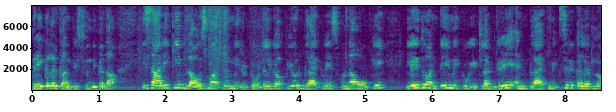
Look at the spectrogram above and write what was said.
గ్రే కలర్ కనిపిస్తుంది కదా. ఈ సారీకి బ్లౌజ్ మాత్రం మీరు టోటల్గా ప్యూర్ బ్లాక్ వేసుకున్నా ఓకే. లేదు అంటే మీకు ఇట్లా గ్రే అండ్ బ్లాక్ మిక్స్డ్ కలర్లో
